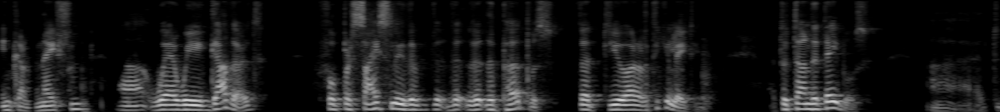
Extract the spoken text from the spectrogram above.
incarnation, uh, where we gathered for precisely the, the, the, the, purpose that you are articulating, to turn the tables. Uh, to,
